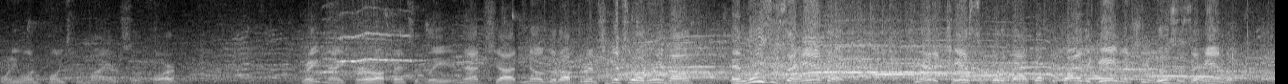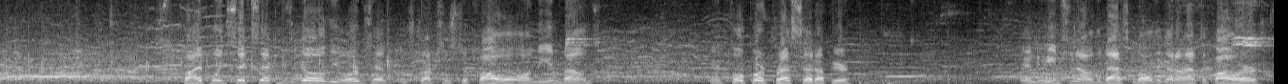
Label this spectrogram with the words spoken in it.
21 points for Meyer so far. Great night for her offensively. And that shot, no good off the rim. She gets her own rebound and loses the handle. She had a chance to put it back up to tie the game, and she loses the handle. 5.6 seconds to go. The Orabs have instructions to foul on the inbounds. And full court press set up here. And Heemstra now with the basketball. They're going to have to foul her.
